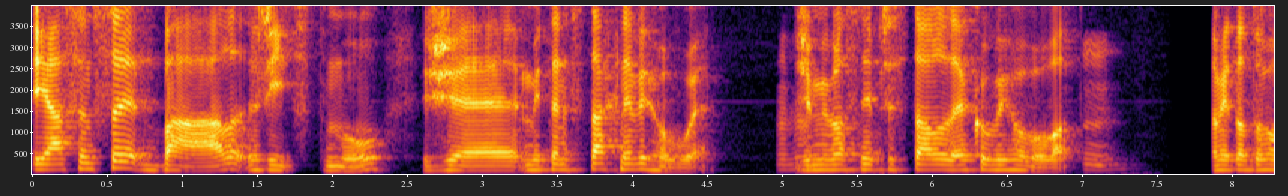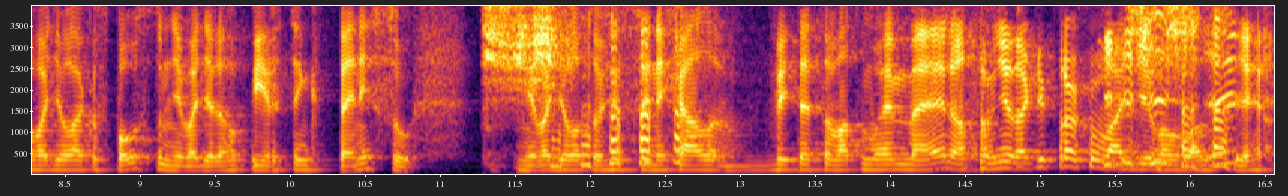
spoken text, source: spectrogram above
já jsem se bál říct mu, že mi ten vztah nevyhovuje. Mhm. Že mi vlastně přestal jako vyhovovat. Hmm. A mě tam toho vadilo jako spoustu. Mě vadil jeho piercing penisu. Mě vadilo to, že si nechal vytetovat moje jméno. To mě taky trochu vadilo vlastně.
